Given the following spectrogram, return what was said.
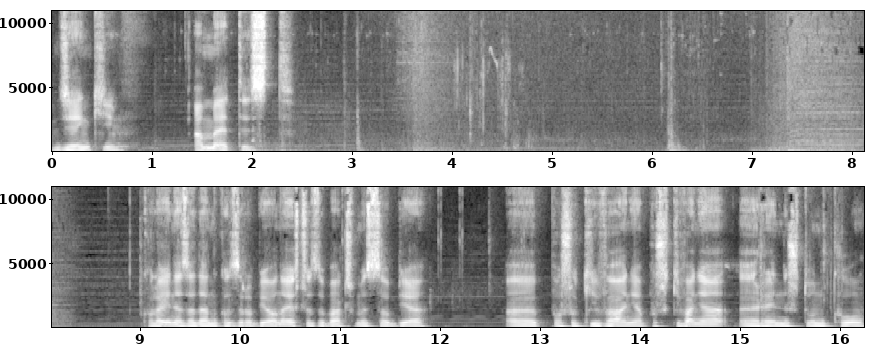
Dzięki. Ametyst. Kolejne zadanko zrobione. Jeszcze zobaczmy sobie poszukiwania. Poszukiwania rynsztunku.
